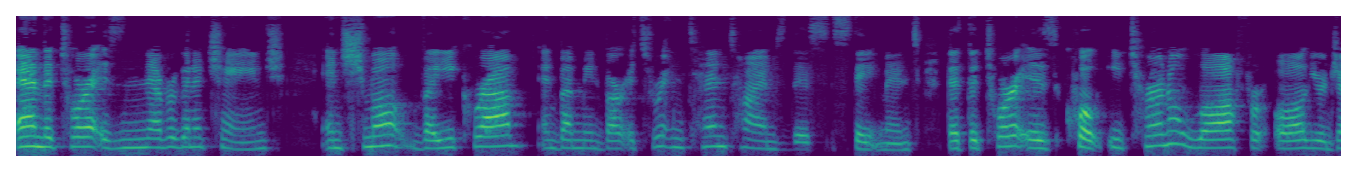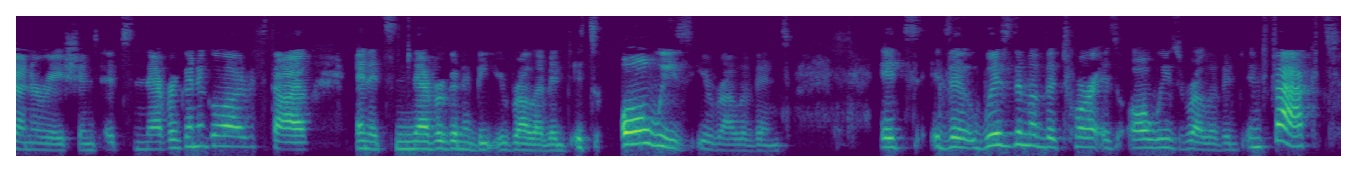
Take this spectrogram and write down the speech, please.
And the Torah is never going to change in Shemot, Vayikra, and Bamidbar, it's written 10 times this statement that the Torah is, quote, eternal law for all your generations. It's never going to go out of style and it's never going to be irrelevant. It's always irrelevant. It's the wisdom of the Torah is always relevant. In fact,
